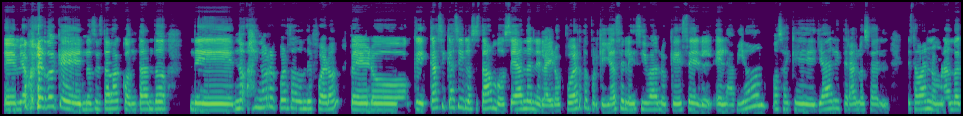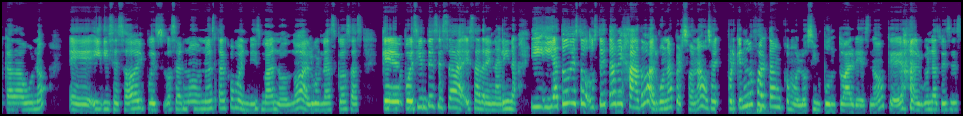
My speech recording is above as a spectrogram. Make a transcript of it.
eh, me acuerdo que nos estaba contando de, no, ay, no recuerdo a dónde fueron, pero que casi casi los estaban voceando en el aeropuerto porque ya se les iba lo que es el, el avión, o sea que ya literal, o sea, estaban nombrando a cada uno eh, y dices, ay, pues, o sea, no, no está como en mis manos, ¿no? Algunas cosas, que pues sientes esa, esa adrenalina. Y, y a todo esto, ¿usted ha dejado a alguna persona? O sea, porque no faltan como los impuntuales, ¿no? Que algunas veces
